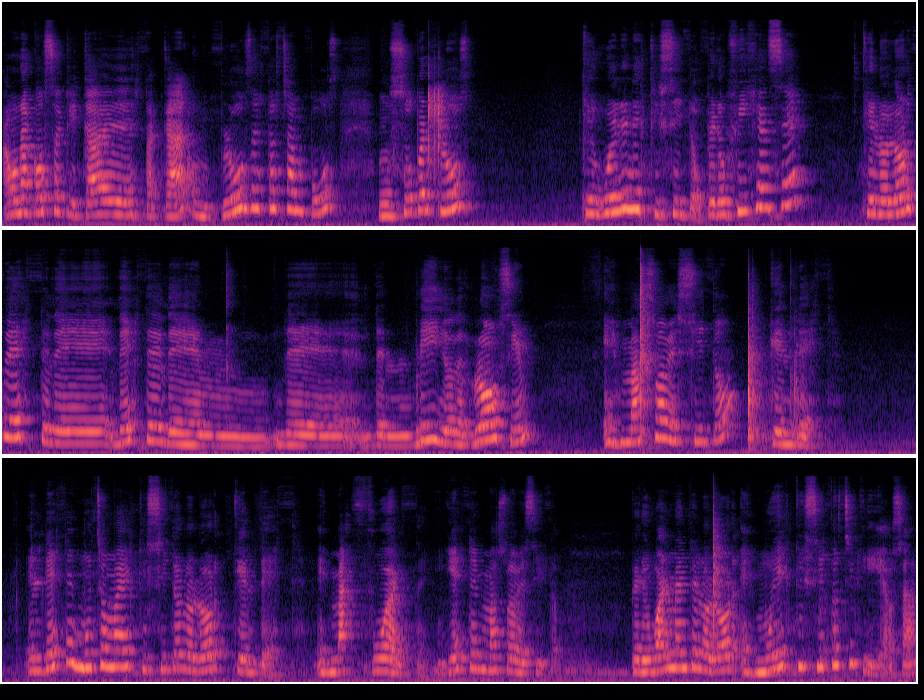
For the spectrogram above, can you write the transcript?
una cosa que cabe destacar, un plus de estos champús, un super plus, que huelen exquisito. Pero fíjense que el olor de este, de, este, de, mm, del brillo, del glossing, es más suavecito que el de este. El de este es mucho más exquisito el olor que el de este. Es más fuerte y este es más suavecito. Pero igualmente el olor es muy exquisito, chiquilla. O sea,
